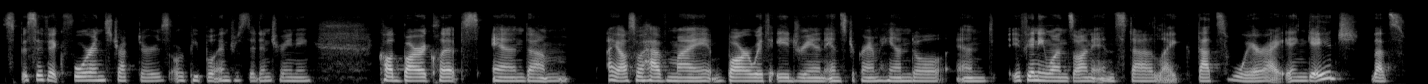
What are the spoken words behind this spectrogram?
specific for instructors or people interested in training called Barre Eclipse. And um, I also have my Barre with Adrienne Instagram handle. And if anyone's on Insta, like that's where I engage. That's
